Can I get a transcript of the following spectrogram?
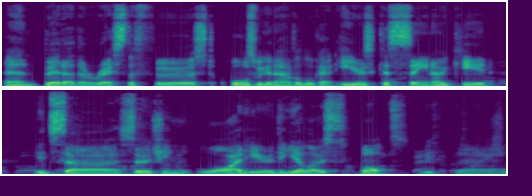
and better the rest. The first horse we're going to have a look at here is Casino Kid. It's uh, searching wide here, the yellow spots with uh,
